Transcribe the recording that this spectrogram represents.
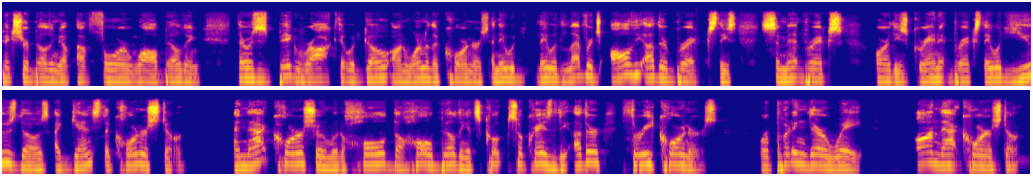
picture building a, a four wall building. There was this big rock that would go on one of the corners, and they would they would leverage all the other bricks, these cement bricks or these granite bricks. They would use those against the cornerstone and that cornerstone would hold the whole building. It's so crazy. The other three corners were putting their weight on that cornerstone.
